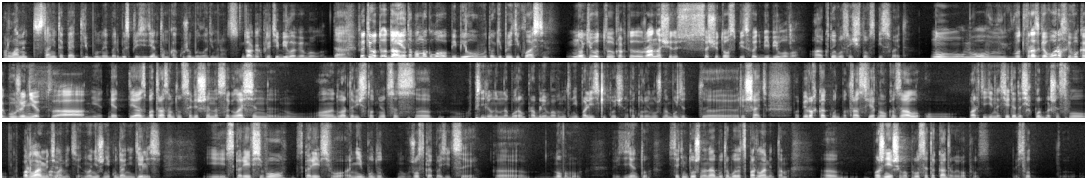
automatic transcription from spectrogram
парламент станет опять трибуной борьбы с президентом, как уже было один раз. Да, как при Тибилове было. Да. Кстати, вот, да, и вот это помогло Бибилову в итоге прийти к власти. многие вот э, как-то рано со счетов списывать Бибилова. А кто его со счетов списывает? Ну, вот в разговорах его как бы уже нет. А Нет, нет, я с Батразом тут совершенно согласен. Ну, Алан Эдуардович столкнется с э, определенным набором проблем во внутренней политике точно, которые нужно будет э, решать. Во-первых, как вот Батраз верно указал, у партии Единая сеть до сих пор большинство в в парламенте. парламенте, но они же никуда не делись. И, скорее всего, скорее всего, они будут ну, в жесткой оппозиции к новому президенту. С этим тоже надо будет работать с парламентом. Э, Важнейший вопрос – это кадровый вопрос. То есть вот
